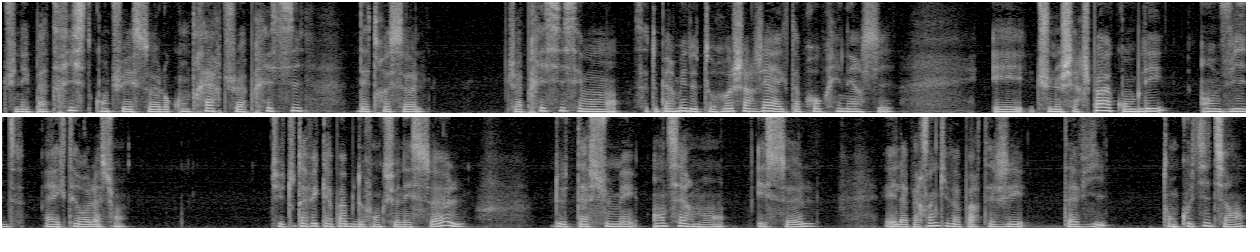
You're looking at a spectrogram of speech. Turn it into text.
Tu n'es pas triste quand tu es seul. Au contraire, tu apprécies d'être seul. Tu apprécies ces moments. Ça te permet de te recharger avec ta propre énergie et tu ne cherches pas à combler un vide avec tes relations. Tu es tout à fait capable de fonctionner seul, de t'assumer entièrement et seul. Et la personne qui va partager ta vie, ton quotidien,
